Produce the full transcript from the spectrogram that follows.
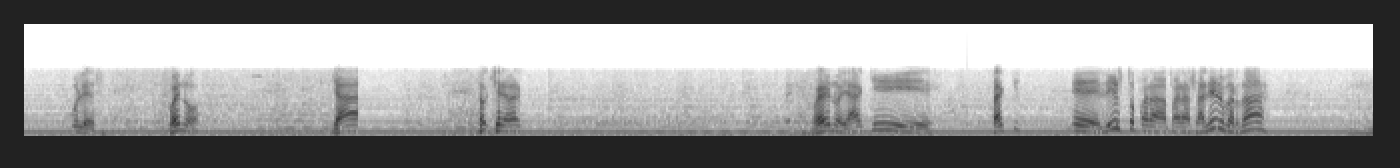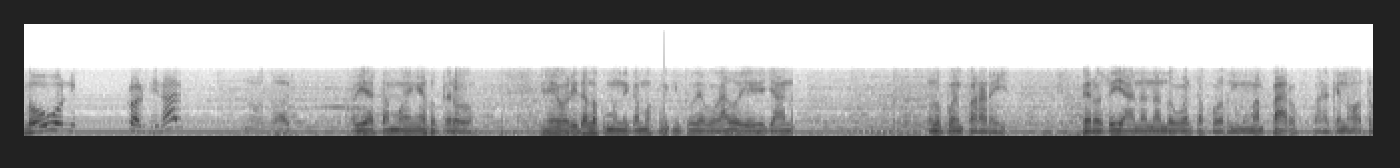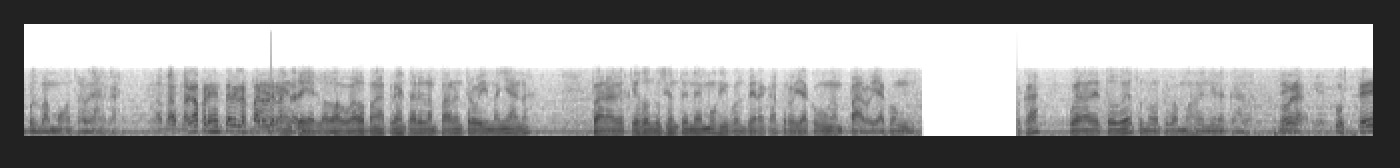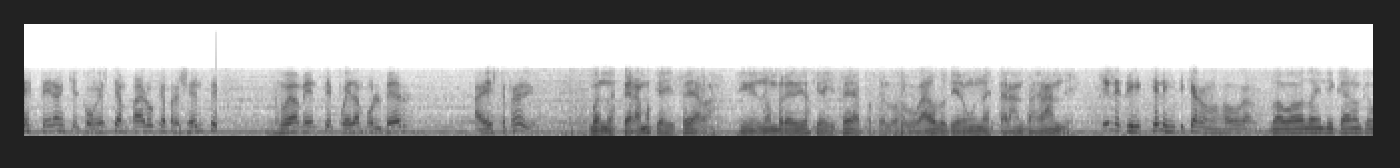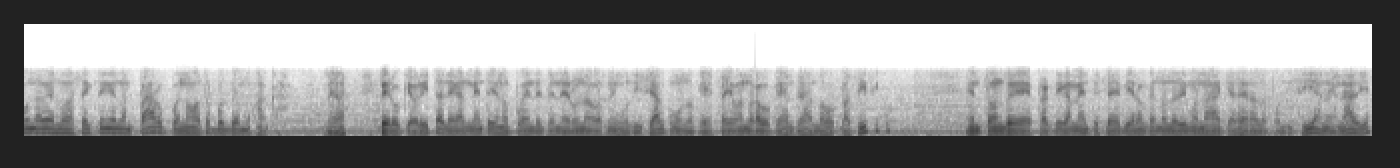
Bueno, ya no quiere ver. Bueno, ya aquí prácticamente eh, listo para, para salir, ¿verdad? No hubo ni al final. No, todavía, todavía estamos en eso, pero eh, ahorita lo comunicamos con el equipo de abogados y ellos ya no, no lo pueden parar ellos. Pero sí, ya andan dando vueltas por un amparo para que nosotros volvamos otra vez acá. Va- Van a presentar el amparo de la los abogados van a presentar el amparo entre hoy y mañana para ver qué solución tenemos y volver acá, pero ya con un amparo, ya con acá, fuera de todo eso, nosotros vamos a venir acá. Ahora, ¿ustedes esperan que con este amparo que presente nuevamente puedan volver a este predio? Bueno, esperamos que así sea, va. En el nombre de Dios que así sea, porque los abogados nos dieron una esperanza grande. ¿Qué les, qué les indicaron los abogados? Los abogados nos indicaron que una vez nos acepten el amparo, pues nosotros volvemos acá, ¿verdad? Pero que ahorita legalmente ellos no pueden detener una orden judicial como lo que se está llevando a cabo, que es el desalojo pacífico. Entonces, prácticamente ustedes vieron que no le dimos nada que hacer a la policía ni a nadie.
